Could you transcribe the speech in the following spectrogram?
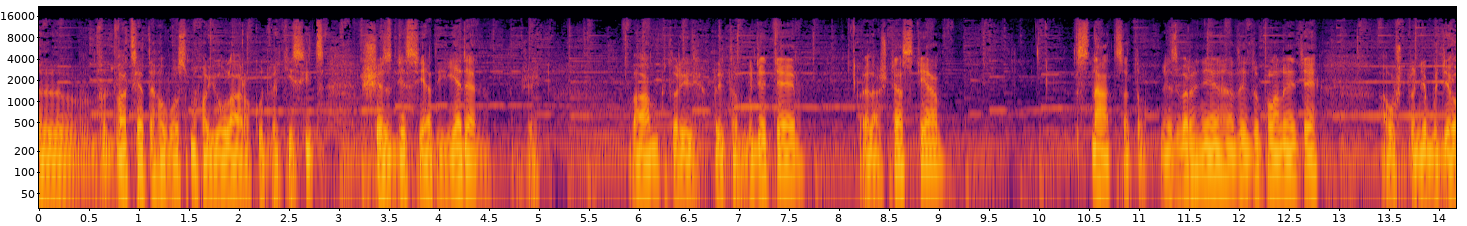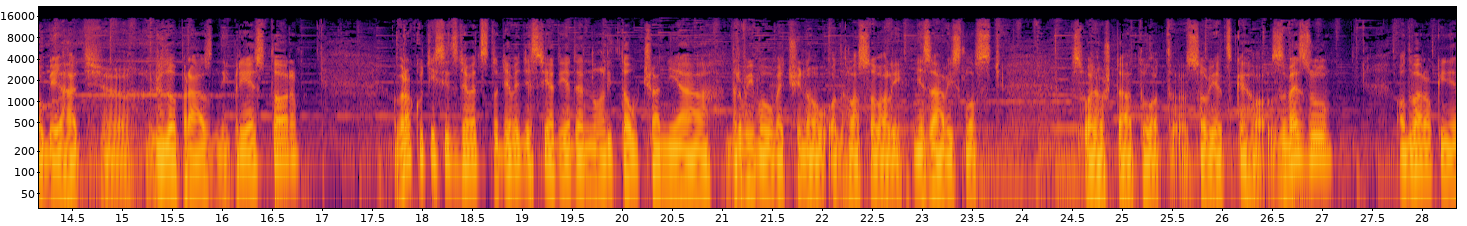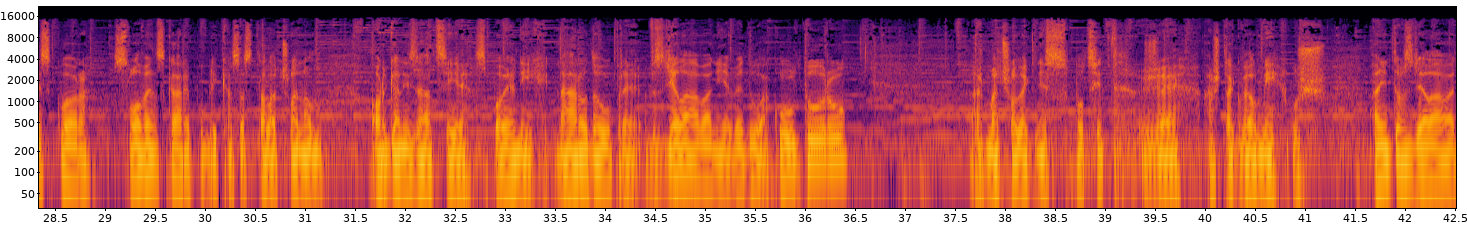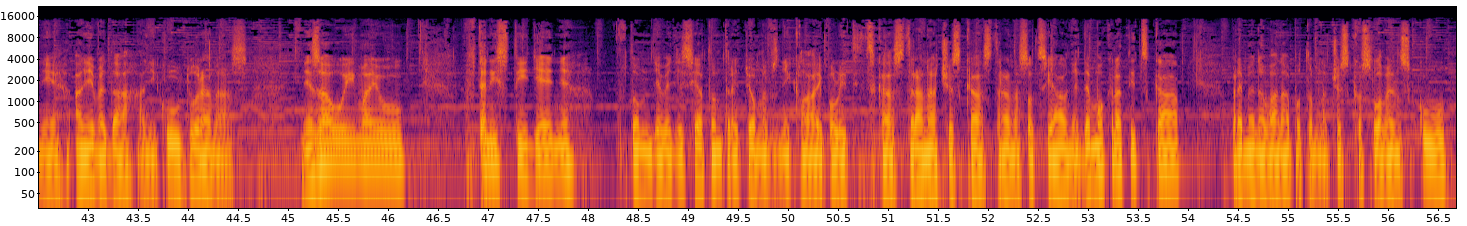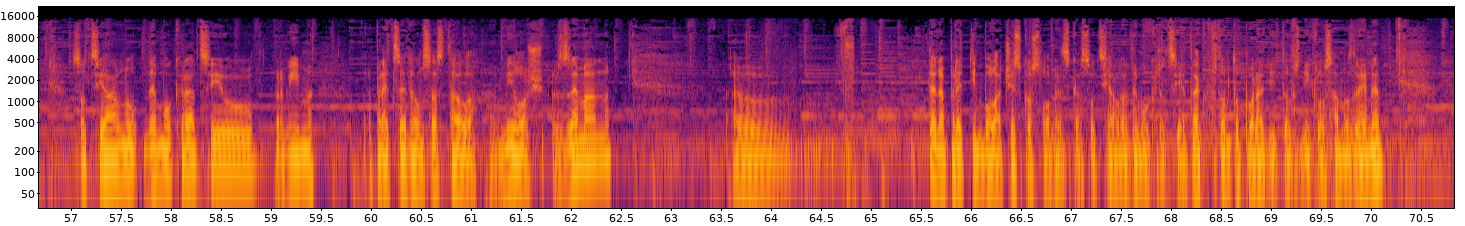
28. E, júla roku 2061. Takže vám, ktorí pri tom budete, veľa šťastia. Snáď sa to nezvrhne na tejto planéte a už tu nebude obiehať e, ľudoprázdny priestor. V roku 1991 Litovčania drvivou väčšinou odhlasovali nezávislosť svojho štátu od Sovietskeho zväzu. O dva roky neskôr Slovenská republika sa stala členom Organizácie spojených národov pre vzdelávanie, vedu a kultúru. Až má človek dnes pocit, že až tak veľmi už ani to vzdelávanie, ani veda, ani kultúra nás nezaujímajú. V ten istý deň v tom 93. vznikla aj politická strana Česká strana sociálne demokratická, premenovaná potom na Československú sociálnu demokraciu. Prvým predsedom sa stal Miloš Zeman. E, teda predtým bola Československá sociálna demokracia, tak v tomto poradí to vzniklo samozrejme.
